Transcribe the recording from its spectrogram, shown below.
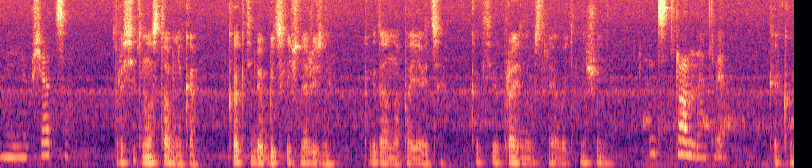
и общаться. Спроси у наставника, как тебе быть с личной жизнью, когда она появится, как тебе правильно выстраивать отношения. Это странный ответ. Какой?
